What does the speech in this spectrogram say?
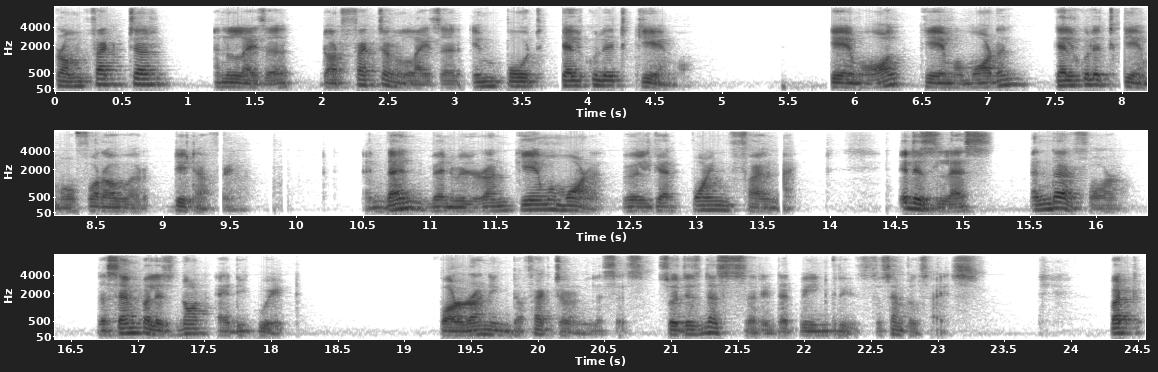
from factor analyzer dot factor analyzer import calculate KMO. KMO KMO model, calculate KMO for our data frame. And then when we run KMO model, we will get 0.59. It is less and therefore the sample is not adequate for running the factor analysis. So it is necessary that we increase the sample size. But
